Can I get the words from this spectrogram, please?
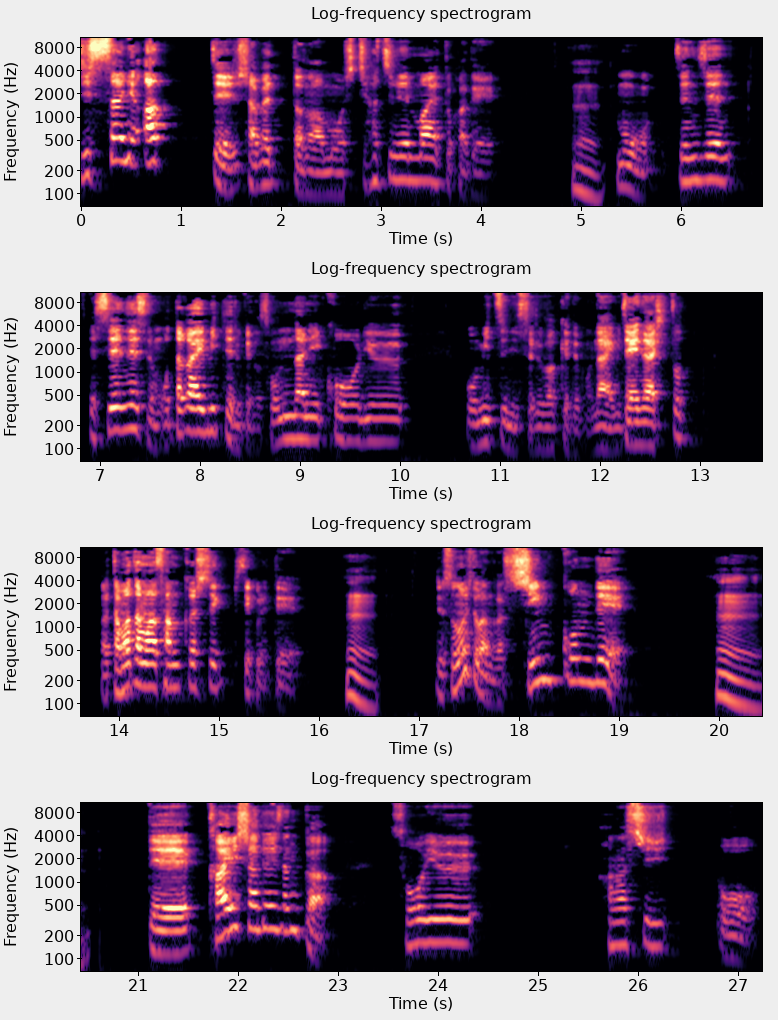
実際に会って喋ったのはもう七八年前とかで、うん。もう全然 SNS でもお互い見てるけどそんなに交流を密にするわけでもないみたいな人がたまたま参加してきてくれて、うん。で、その人がなんか新婚で、うん。で、会社でなんか、そういう話を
